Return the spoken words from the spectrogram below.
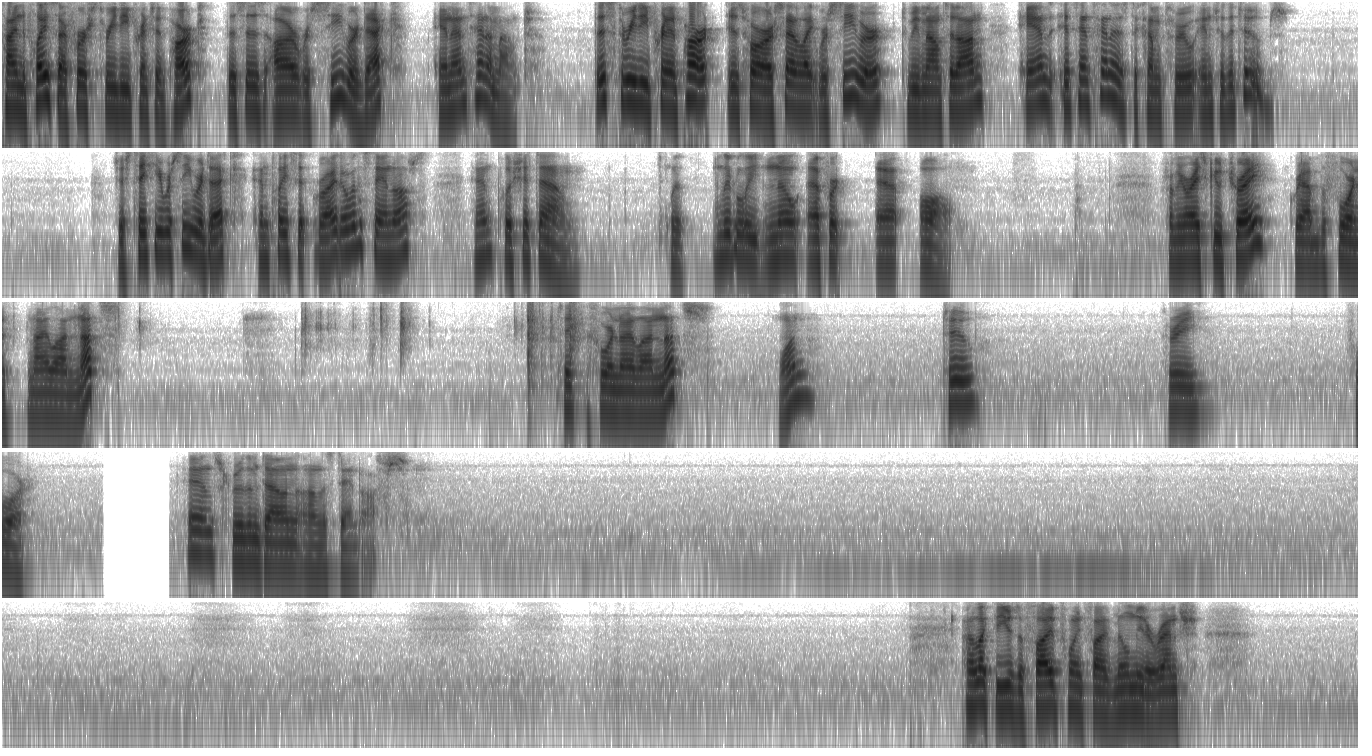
Time to place our first 3D printed part. This is our receiver deck and antenna mount. This 3D printed part is for our satellite receiver to be mounted on and its antennas to come through into the tubes. Just take your receiver deck and place it right over the standoffs and push it down with literally no effort at all. From your ice cube tray, grab the four nylon nuts Take the four nylon nuts. One, two, three, four. And screw them down on the standoffs. I like to use a 5.5 millimeter wrench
